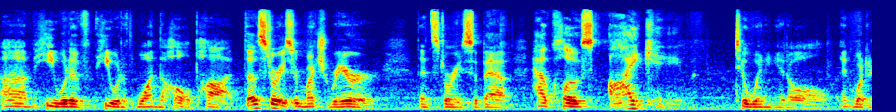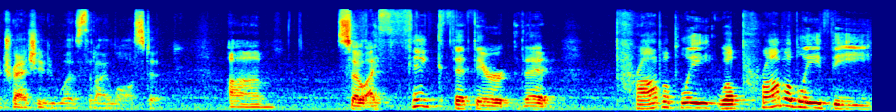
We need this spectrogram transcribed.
um, he would have he would have won the whole pot. Those stories are much rarer than stories about how close I came to winning it all and what a tragedy it was that I lost it. Um, so I think that there that probably well probably the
